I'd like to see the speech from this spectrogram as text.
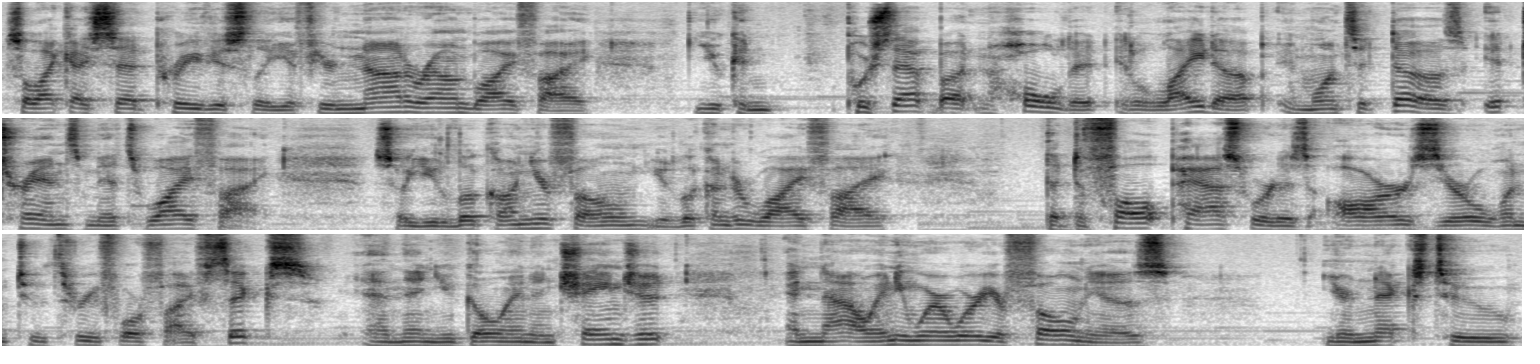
So like I said previously, if you're not around Wi-Fi, you can push that button, hold it, it'll light up, and once it does, it transmits Wi-Fi. So you look on your phone, you look under Wi-Fi, the default password is R0123456, and then you go in and change it, and now anywhere where your phone is, you're next to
